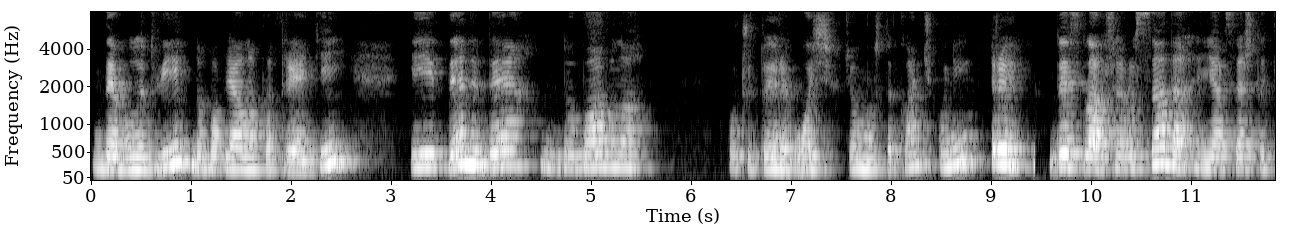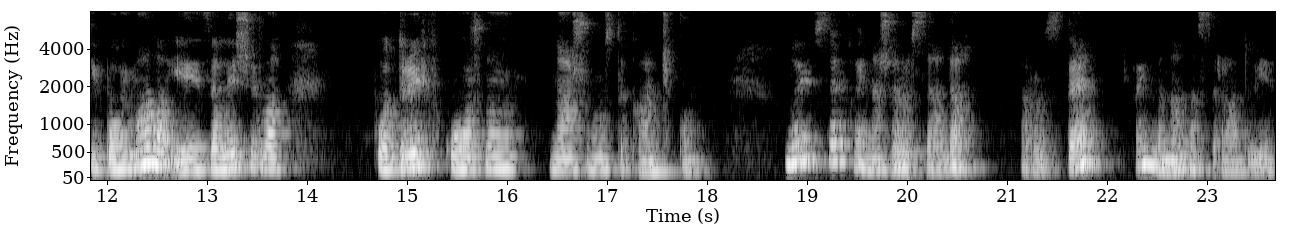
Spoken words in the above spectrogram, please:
де було дві, додавала по третій. І де-не-де додавала по 4. Ось в цьому стаканчику. Ні, 3. Де слабша розсада, я все ж таки повиймала і залишила по 3 в кожному нашому стаканчику. Ну і все, хай наша розсада росте, хай вона нас радує.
